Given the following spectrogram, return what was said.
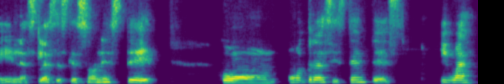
en las clases que son este, con otras asistentes, igual.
